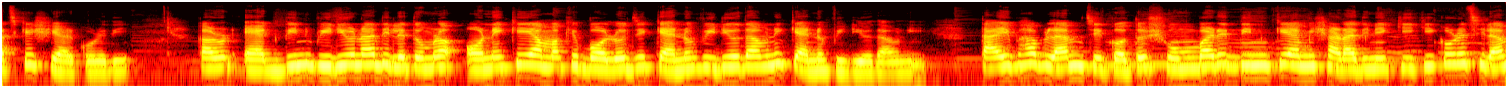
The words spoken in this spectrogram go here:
আজকে শেয়ার করে দিই। কারণ একদিন ভিডিও না দিলে তোমরা অনেকেই আমাকে বলো যে কেন ভিডিও দাওনি, কেন ভিডিও দাওনি। তাই ভাবলাম যে গত সোমবারের দিনকে আমি সারাদিনে কি কি করেছিলাম,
